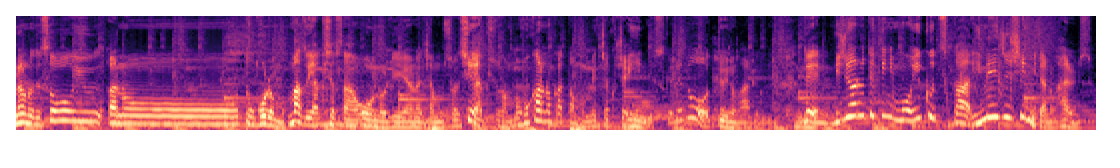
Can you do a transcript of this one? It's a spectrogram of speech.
なのでそういう、あのーところもまず役者さん大野リリアナちゃんもそうだし役所さんも他の方もめちゃくちゃいいんですけれどっていうのがある。でビジュアル的にもいくつかイメージシーンみたいなのが入るんですよ。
